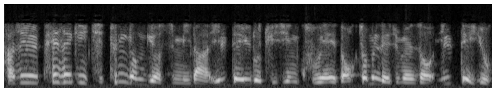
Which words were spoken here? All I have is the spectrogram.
사실 패색이 짙은 경기였습니다. 1대2로 뒤진 9회에 넉 점을 내주면서 1대6,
